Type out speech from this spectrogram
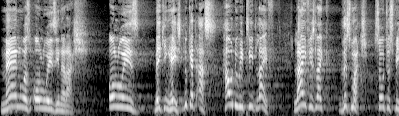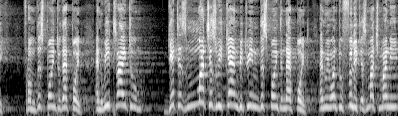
Man was always in a rush. Always making haste. Look at us. How do we treat life? Life is like this much, so to speak, from this point to that point. And we try to get as much as we can between this point and that point. And we want to fill it as much money,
